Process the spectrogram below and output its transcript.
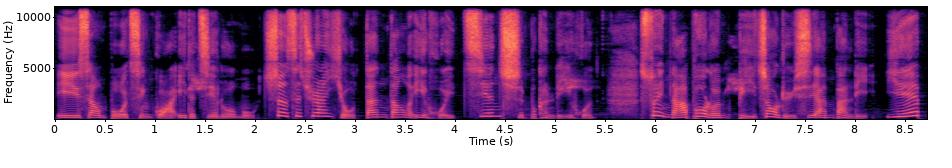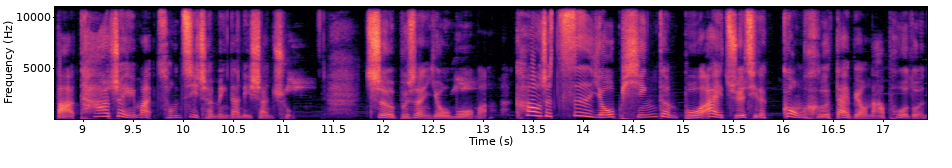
一向薄情寡义的杰罗姆，这次居然有担当了一回，坚持不肯离婚。所以拿破仑比照吕西安办理，也把他这一脉从继承名单里删除。这不是很幽默吗？靠着自由、平等、博爱崛起的共和代表拿破仑，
